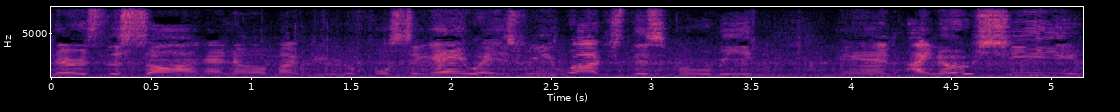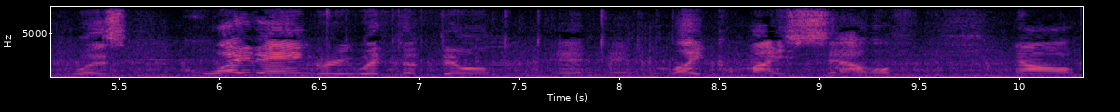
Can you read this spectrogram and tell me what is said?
there's the song. I know my beautiful sing. Anyways, we watched this movie, and I know she was quite angry with the film, eh, eh, like myself. Now,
